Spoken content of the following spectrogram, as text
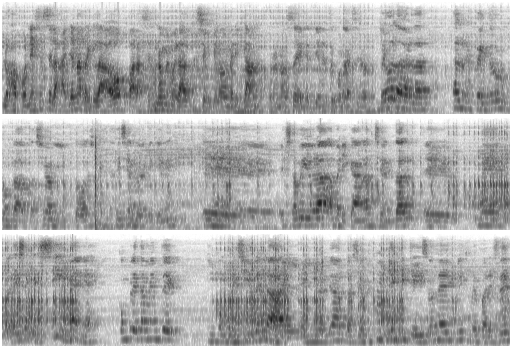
los japoneses se las hayan arreglado para hacer una mejor adaptación que los americanos, pero no sé, ¿qué tienes tú por decir al respecto? Yo la verdad, al respecto con la adaptación y todo eso que estás diciendo de que tienen eh, esa vibra americana, occidental, eh, me parece que sí, men, es completamente incomprensible la, el, el nivel de adaptación que, hizo Netflix, me parece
